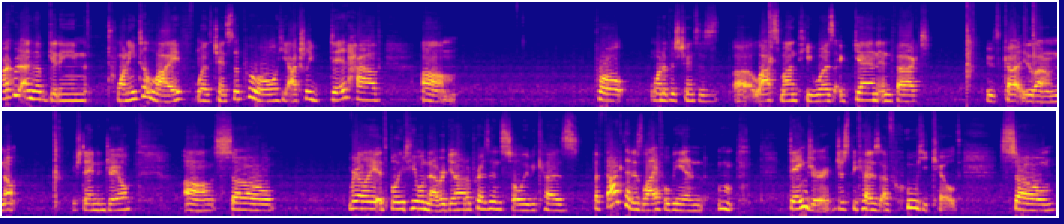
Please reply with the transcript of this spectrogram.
Mark would end up getting 20 to life with chances of parole. He actually did have um, parole, one of his chances uh, last month. He was again, in fact, he was cut. He was, I don't know, you're staying in jail. Uh, so, really, it's believed he will never get out of prison solely because the fact that his life will be in danger just because of who he killed. So,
